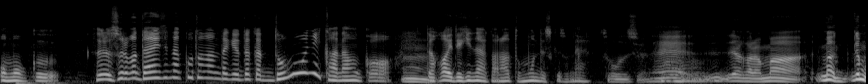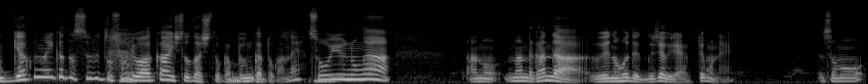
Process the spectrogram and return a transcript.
重く。それそれも大事なことなんだけどだからどうにかなんか打開できないかなと思うんですけどね。うん、そうですよね、うん、だからまあまあでも逆の言い方するとそういう若い人たちとか文化とかね、はい、そういうのがあのなんだかんだ上の方でぐちゃぐちゃやってもねその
